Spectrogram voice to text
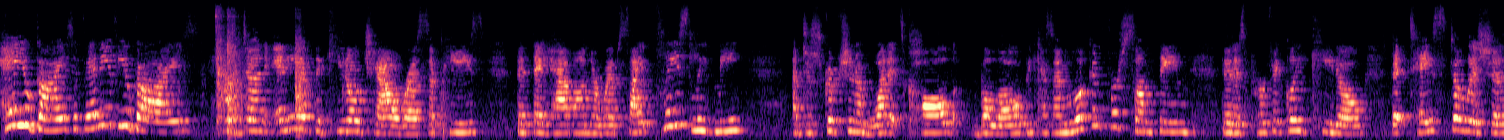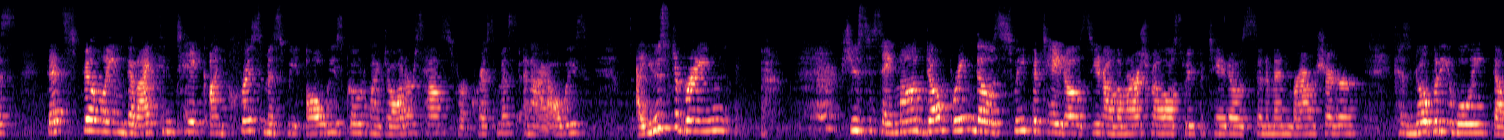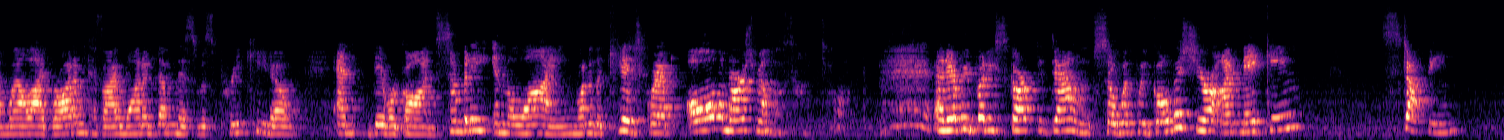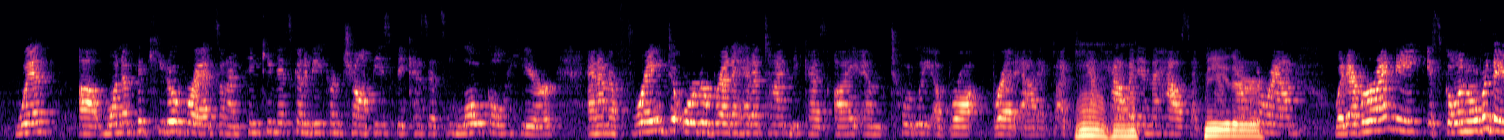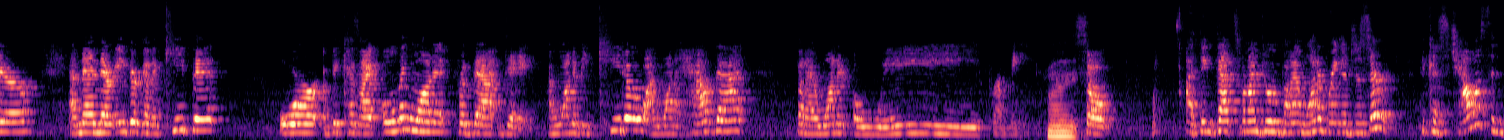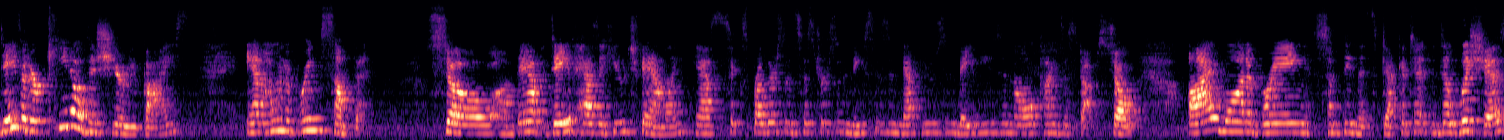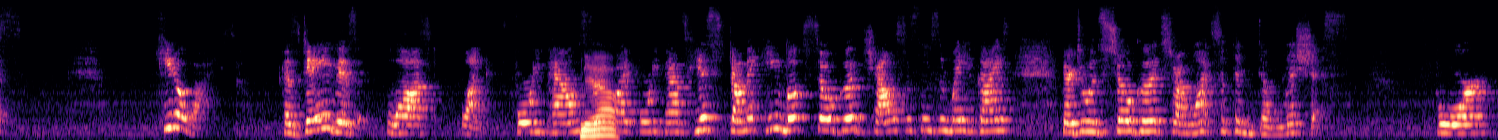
Hey, you guys, if any of you guys have done any of the keto chow recipes that they have on their website, please leave me a description of what it's called below because I'm looking for something that is perfectly keto, that tastes delicious, that's filling, that I can take on Christmas. We always go to my daughter's house for Christmas, and I always, I used to bring she used to say, Mom, don't bring those sweet potatoes, you know, the marshmallow sweet potatoes, cinnamon, brown sugar, because nobody will eat them. Well, I brought them because I wanted them. This was pre keto, and they were gone. Somebody in the line, one of the kids, grabbed all the marshmallows on top, and everybody scarfed it down. So if we go this year, I'm making stuffing with uh, one of the keto breads, and I'm thinking it's going to be from Chompie's because it's local here. And I'm afraid to order bread ahead of time because I am totally a bread addict. I can't have it in the house. I can't have it around. Whatever I make, it's going over there, and then they're either going to keep it or because I only want it for that day. I want to be keto. I want to have that, but I want it away from me. Right. So I think that's what I'm doing, but I want to bring a dessert because Chalice and David are keto this year, you guys, and I want to bring something. So um, they have Dave has a huge family. He has six brothers and sisters and nieces and nephews and babies and all kinds of stuff. So I want to bring something that's decadent and delicious, keto wise, because Dave is lost like 40 pounds, Yeah. 35, 40 pounds. His stomach, he looks so good. Chalice is losing weight, you guys. They're doing so good. So I want something delicious for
